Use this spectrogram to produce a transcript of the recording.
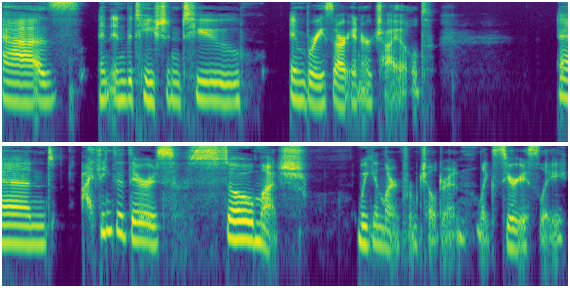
as an invitation to embrace our inner child. And I think that there is so much we can learn from children, like seriously.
